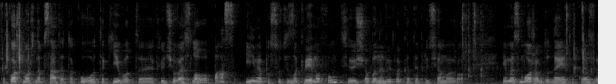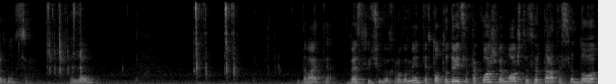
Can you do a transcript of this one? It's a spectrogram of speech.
Також можна написати таку, такі от, е, ключове слово pass, і ми, по суті, закриємо функцію, щоб не викликати при цьому error. І ми зможемо до неї також звернутися. Hello. Давайте без ключових аргументів. Тобто, дивіться, також ви можете звертатися до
